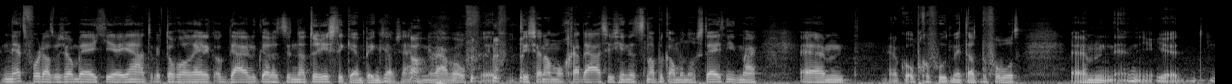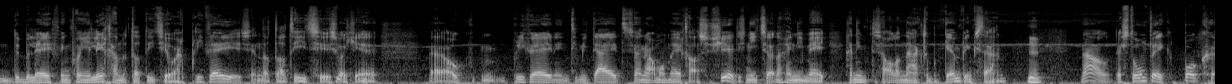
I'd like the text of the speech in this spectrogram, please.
net voordat we zo'n beetje... ja, het werd toch wel redelijk ook duidelijk... dat het een naturistencamping zou zijn. Oh. Waar we, of, of, het zijn allemaal gradaties in, dat snap ik allemaal nog steeds niet. Maar ehm, ik ben ook opgevoed met dat bijvoorbeeld... ehm, je, de beleving van je lichaam... dat dat iets heel erg privé is. En dat dat iets is wat je... Eh, ook privé en intimiteit zijn er allemaal mee geassocieerd. Dus niet zo, dan ga je niet mee, ga niet met z'n allen naakt op een camping staan. Ja. Nou, daar stond ik, pok.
